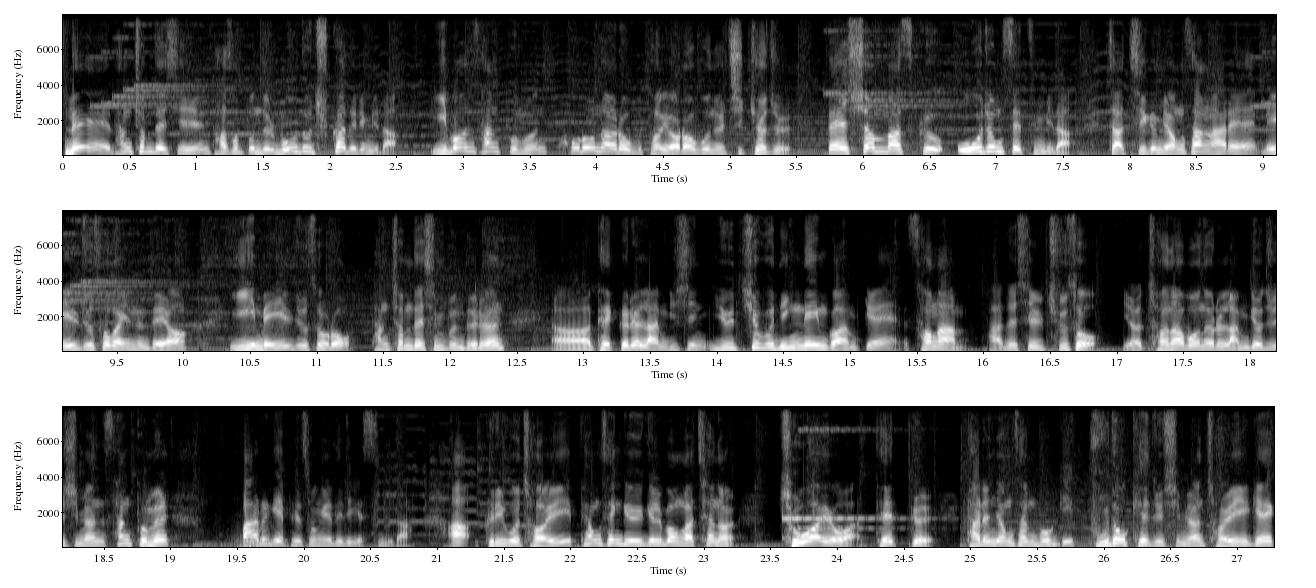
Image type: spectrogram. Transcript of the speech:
네, 당첨되신 다섯 분들 모두 축하드립니다. 이번 상품은 코로나로부터 여러분을 지켜줄 패션 마스크 5종 세트입니다. 자, 지금 영상 아래 메일 주소가 있는데요. 이 메일 주소로 당첨되신 분들은 어, 댓글을 남기신 유튜브 닉네임과 함께 성함, 받으실 주소, 여- 전화번호를 남겨주시면 상품을 빠르게 배송해 드리겠습니다. 아, 그리고 저희 평생교육 1번가 채널 좋아요와 댓글, 다른 영상 보기 구독해 주시면 저희에게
